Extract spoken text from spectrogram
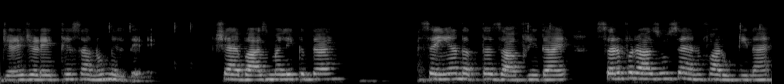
ਜਿਹੜੇ ਜਿਹੜੇ ਇੱਥੇ ਸਾਨੂੰ ਮਿਲਦੇ ਨੇ। ਸ਼ਹਿਬਾਜ਼ ਮਲਿਕ ਦਾ ਸੈਯਦ ਅਖਤਰ ਜ਼ਾਫਰੀ ਦਾ ਹੈ, ਸਰਫਰਾਜ਼ ਹੁਸੈਨ ਫਾਰੂਕੀ ਦਾ ਹੈ,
